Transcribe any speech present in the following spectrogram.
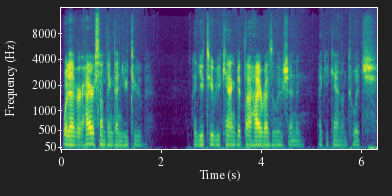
Whatever, higher something than YouTube. Like YouTube, you can't get that high resolution and like you can on Twitch.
